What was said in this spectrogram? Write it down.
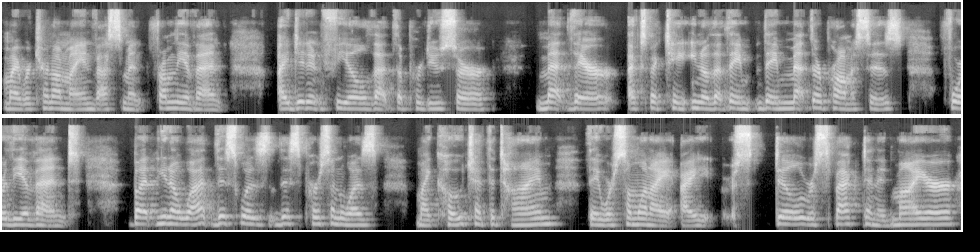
my return on my investment from the event. I didn't feel that the producer met their expectation, you know, that they they met their promises for the event. But you know what? This was this person was my coach at the time. They were someone I, I still respect and admire,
